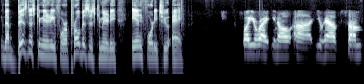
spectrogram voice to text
the business community for a pro business community in 42A. Well, you're right. You know, uh, you have some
